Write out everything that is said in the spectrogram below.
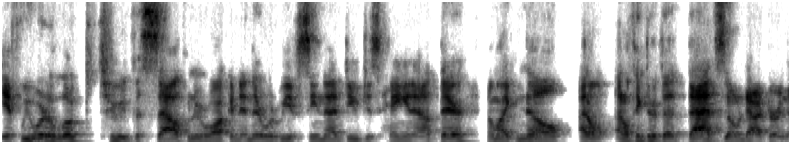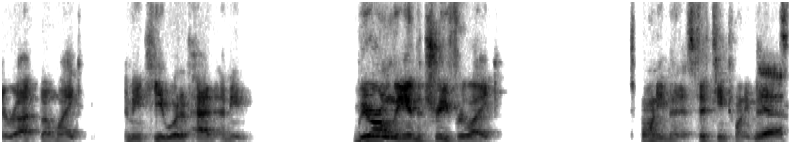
if we would have looked to the south when we were walking in there, would we have seen that dude just hanging out there? I'm like, no, I don't. I don't think they're that that zoned out during the rut. But I'm like, I mean, he would have had. I mean, we were only in the tree for like 20 minutes, 15, 20 minutes.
